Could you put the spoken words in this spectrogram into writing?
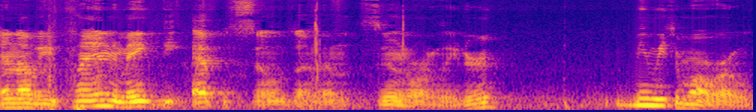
And I'll be planning to make the episodes of them sooner or later. Maybe tomorrow.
